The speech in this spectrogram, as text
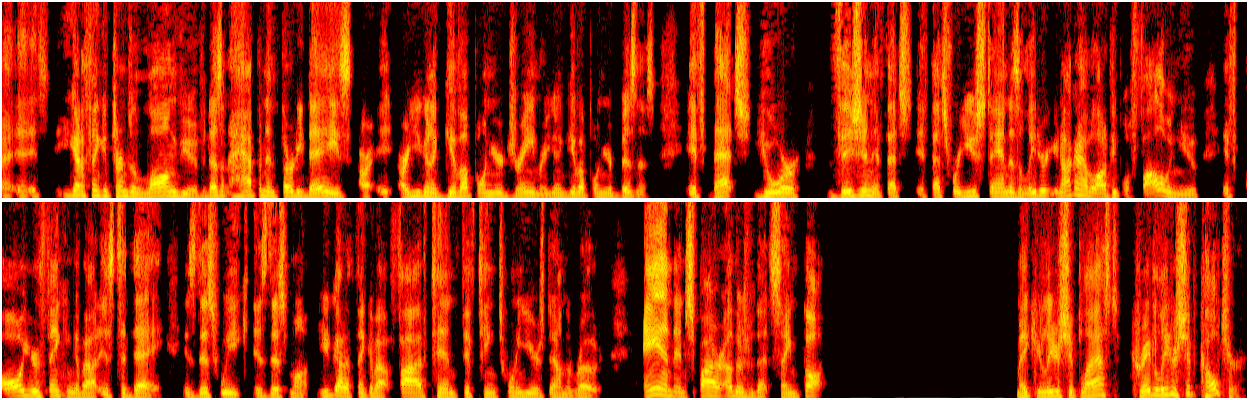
Uh, it's you got to think in terms of long view. If it doesn't happen in 30 days, are are you going to give up on your dream? Are you going to give up on your business? If that's your vision if that's if that's where you stand as a leader you're not going to have a lot of people following you if all you're thinking about is today is this week is this month you've got to think about 5 10 15 20 years down the road and inspire others with that same thought make your leadership last create a leadership culture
